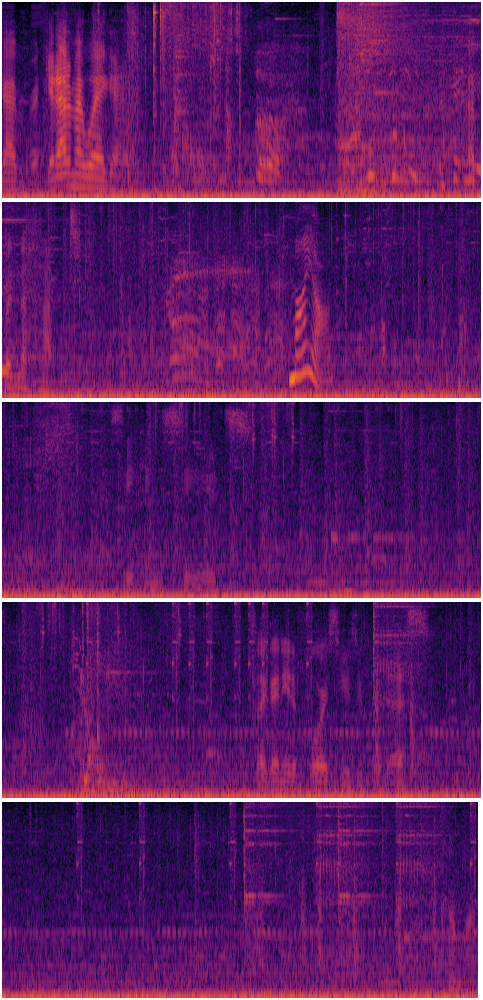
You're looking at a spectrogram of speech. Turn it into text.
I've Get out of my way, guys. Up in the hut. My aunt. Seeking seeds. Looks like I need a force user for this. Come on.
